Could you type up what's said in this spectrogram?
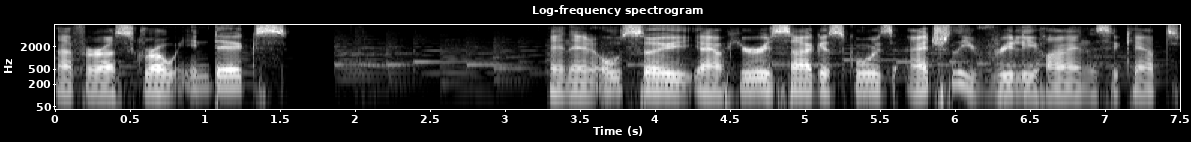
uh, for our scroll index. And then also our Hero Saga score is actually really high on this account.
